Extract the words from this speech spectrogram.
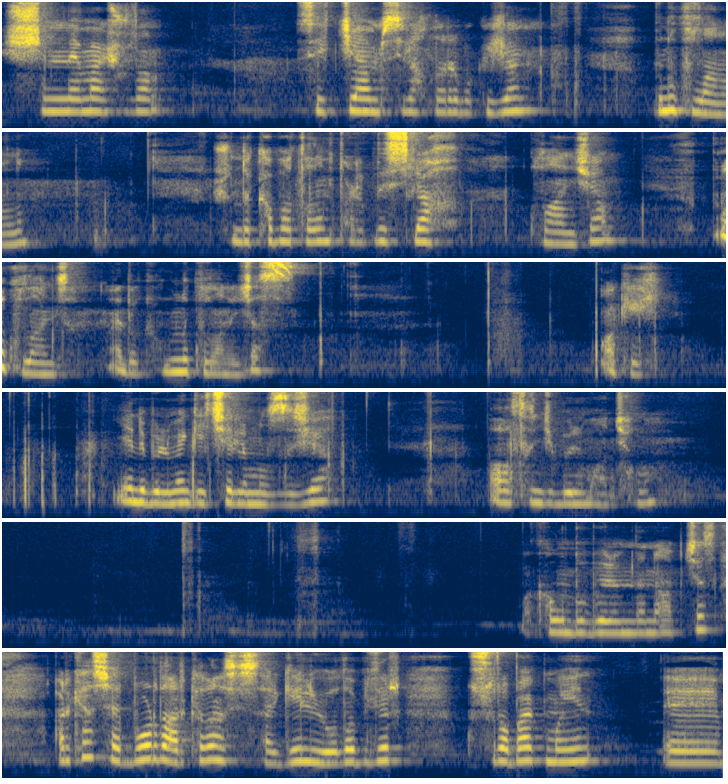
Şimdi hemen şuradan seçeceğim silahlara bakacağım. Bunu kullanalım. Şunu da kapatalım. Farklı silah kullanacağım. Bunu kullanacağım. Hadi bakalım bunu kullanacağız. Okey. Yeni bölüme geçelim hızlıca. Altıncı bölümü açalım. Bakalım bu bölümde ne yapacağız. Arkadaşlar bu arada arkadan sesler geliyor olabilir. Kusura bakmayın. Ee,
